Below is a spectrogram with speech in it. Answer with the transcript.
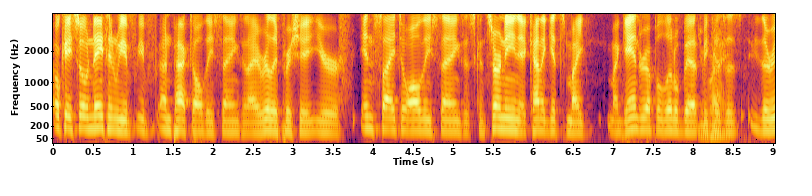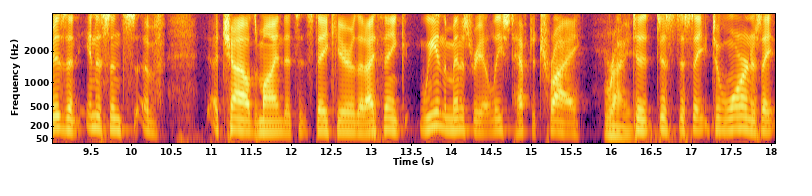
Okay, so Nathan, we've we've unpacked all these things, and I really appreciate your insight to all these things. It's concerning. It kind of gets my my gander up a little bit because right. there is an innocence of a child's mind that's at stake here that I think we in the ministry at least have to try Right. to just to say to warn or say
